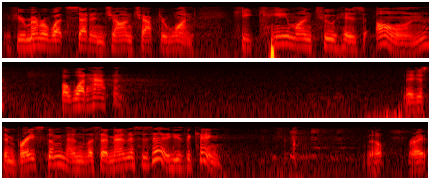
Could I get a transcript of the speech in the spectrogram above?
if you remember what's said in John chapter 1, he came unto his own, but what happened? They just embraced him and said, Man, this is it. He's the king. nope, right?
